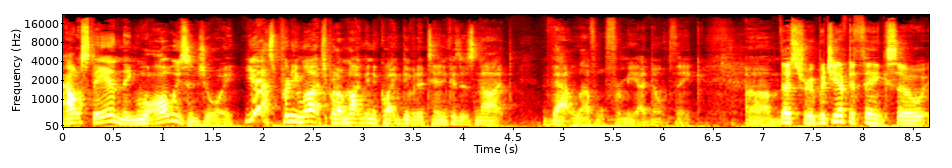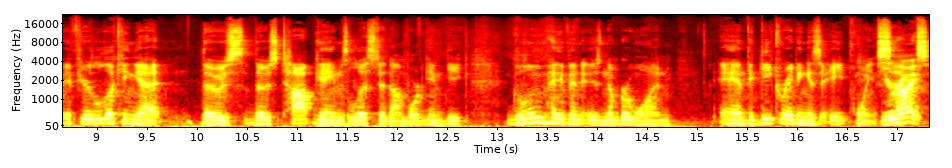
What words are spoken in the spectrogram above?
outstanding, will always enjoy. Yes, pretty much, but I'm not going to quite give it a ten because it's not that level for me. I don't think. Um, That's true, but you have to think. So if you're looking at those those top games listed on Board Game Geek, Gloomhaven is number one, and the geek rating is eight point six. You're right.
